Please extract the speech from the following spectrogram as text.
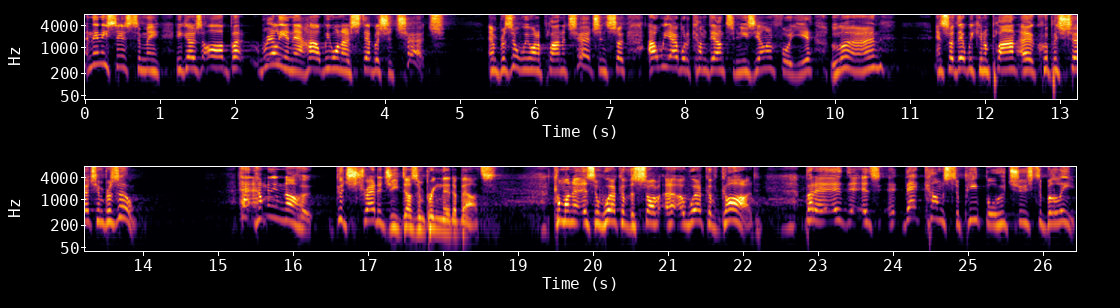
And then he says to me, he goes, Oh, but really in our heart, we want to establish a church. In Brazil, we want to plant a church. And so, are we able to come down to New Zealand for a year, learn, and so that we can plant a Equippers church in Brazil? How many know good strategy doesn't bring that about? Come on, it's a work of the a work of God. But it, it, that comes to people who choose to believe,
